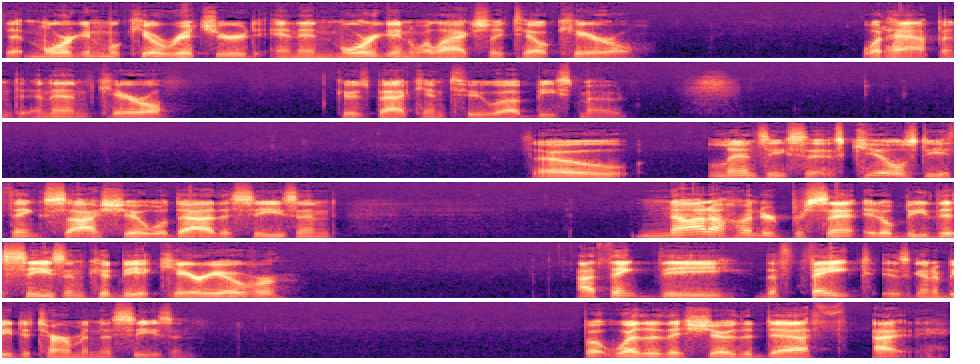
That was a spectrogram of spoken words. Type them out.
that Morgan will kill Richard, and then Morgan will actually tell Carol what happened, and then Carol goes back into uh, beast mode. So Lindsay says, Kills, do you think Sasha will die this season? Not 100% it'll be this season. Could be a carryover. I think the, the fate is going to be determined this season. But whether they show the death, I,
